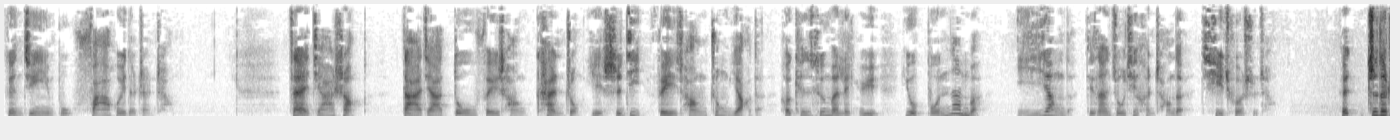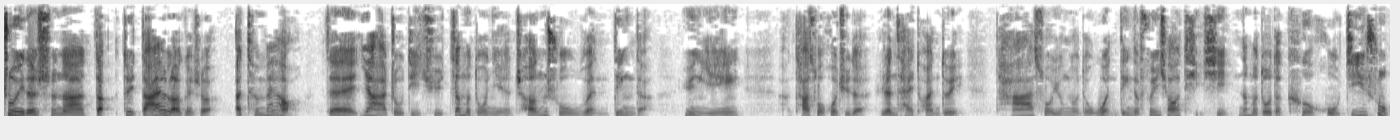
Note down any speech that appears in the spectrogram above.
更进一步发挥的战场。再加上大家都非常看重，也实际非常重要的和 consumer 领域又不那么一样的 design 周期很长的汽车市场。呃，值得注意的是呢，对 Dialog 说，Atmel 在亚洲地区这么多年成熟稳定的运营。啊他所获取的人才团队，他所拥有的稳定的分销体系，那么多的客户基数，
